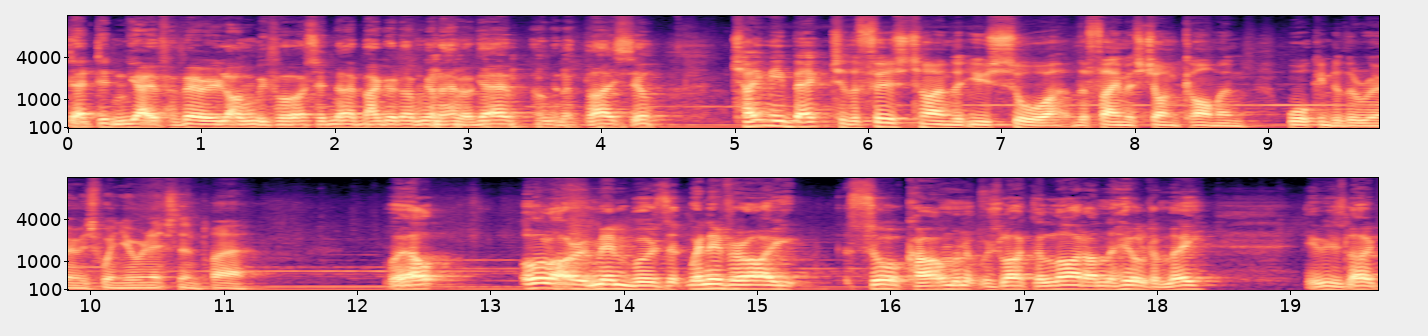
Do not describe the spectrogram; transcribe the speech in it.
that didn't go for very long before I said, "No, bugger it, I'm going to have a go. I'm going to play still." Take me back to the first time that you saw the famous John Coleman walk into the rooms when you were an Essendon player. Well, all I remember is that whenever I saw Coleman, it was like the light on the hill to me. He was like,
